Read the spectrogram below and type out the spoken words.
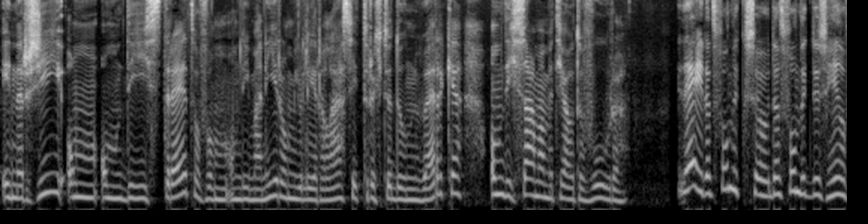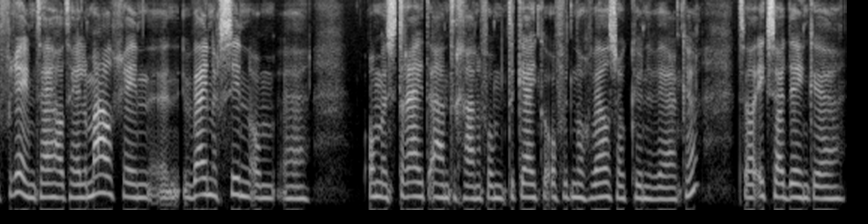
energie om, om die strijd of om, om die manier om jullie relatie terug te doen werken, om die samen met jou te voeren. Nee, dat vond ik, zo, dat vond ik dus heel vreemd. Hij had helemaal geen, weinig zin om om een strijd aan te gaan of om te kijken of het nog wel zou kunnen werken. Terwijl ik zou denken,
